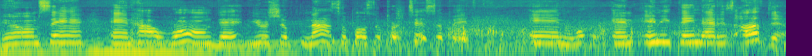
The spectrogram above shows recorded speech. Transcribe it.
You know what I'm saying? And how wrong that you're not supposed to participate in, in anything that is of them.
